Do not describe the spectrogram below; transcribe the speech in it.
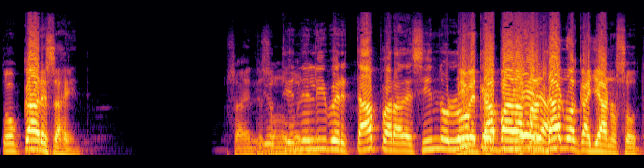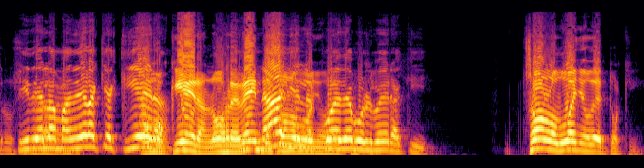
tocar a esa gente. Esa gente Ellos tienen libertad para decirnos lo libertad para mandarnos a callar nosotros. Y de la manera que quieran. Como quieran. Los redentes nadie le puede volver aquí. Son los dueños de esto aquí.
